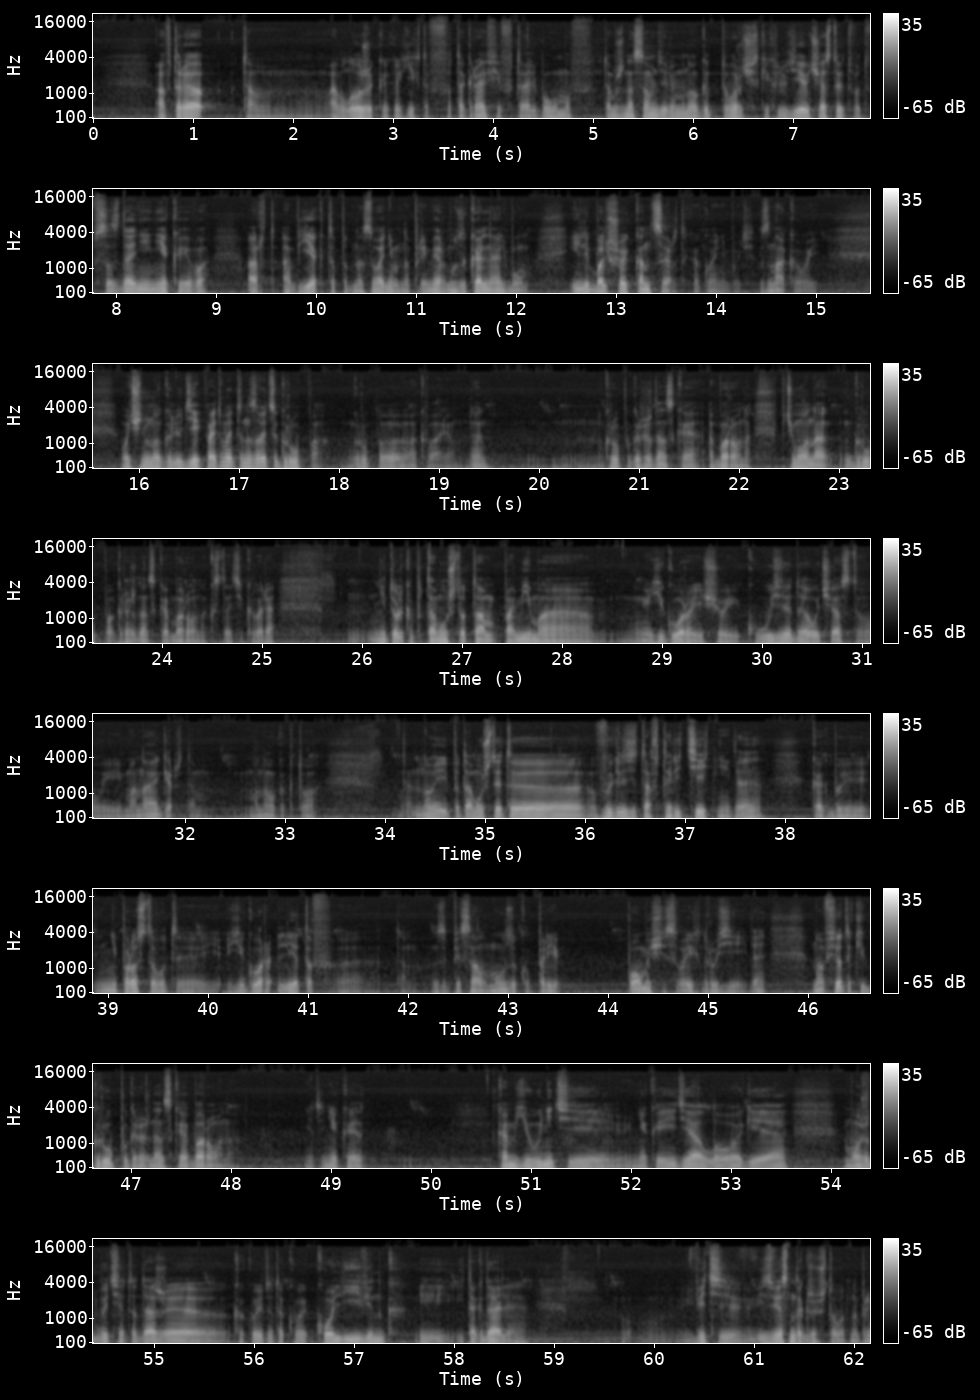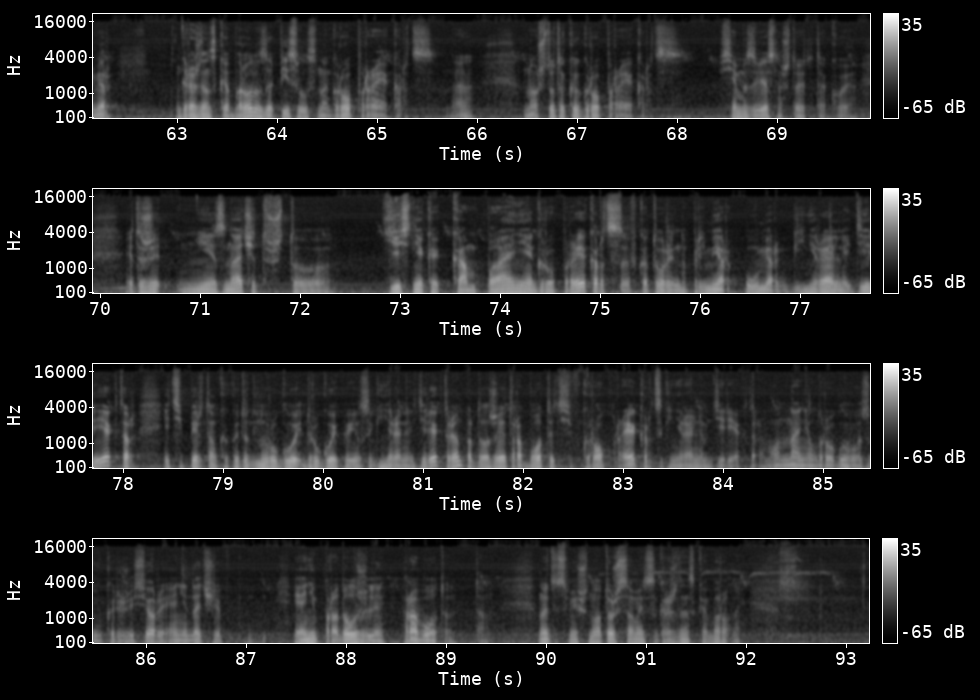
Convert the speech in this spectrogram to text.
автора там обложек и каких-то фотографий, фотоальбомов. Там же на самом деле много творческих людей участвует вот в создании некоего арт-объекта под названием, например, музыкальный альбом или большой концерт какой-нибудь знаковый. Очень много людей, поэтому это называется группа, группа аквариум, да? группа гражданская оборона. Почему она группа гражданская оборона, кстати говоря? Не только потому, что там помимо Егора еще и Кузя, да, участвовал, и Манагер, там много кто, но и потому, что это выглядит авторитетней, да, как бы не просто вот э, Егор Летов э, там, записал музыку при помощи своих друзей, да, но все-таки группа «Гражданская оборона». Это некая комьюнити, некая идеология, может быть, это даже какой-то такой ко-ливинг и, и так далее. Ведь известно также, что вот, например, гражданская оборона записывалась на Гроб Records, да? Но что такое Гроб Records? Всем известно, что это такое. Это же не значит, что есть некая компания Group Records, в которой, например, умер генеральный директор, и теперь там какой-то другой, другой появился генеральный директор, и он продолжает работать в Group Records генеральным директором. Он нанял другого звукорежиссера, и они начали, и они продолжили работу там. Но это смешно, то же самое с гражданской обороной.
